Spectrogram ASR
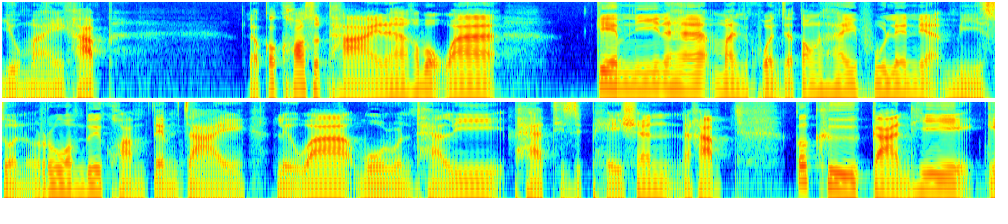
อยู่ไหมครับ แล้วก็ข้อสุดท้ายนะฮะเขาบอกว่า เกมนี้นะฮะมันควรจะต้องให้ผู้เล่นเนี่ยมีส่วนร่วมด้วยความเต็มใจ หรือว่า voluntary participation นะครับก็คือการที่เก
